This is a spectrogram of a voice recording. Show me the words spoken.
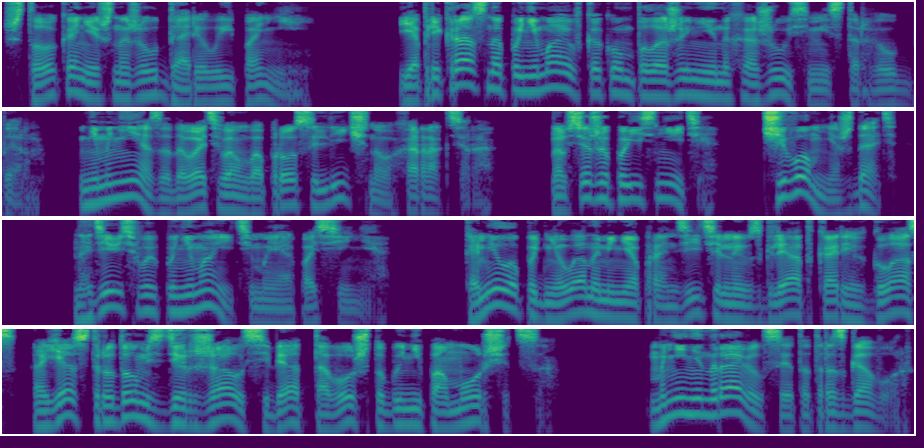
Что, конечно же, ударило и по ней. Я прекрасно понимаю, в каком положении нахожусь, мистер Вилдберн. Не мне задавать вам вопросы личного характера. Но все же поясните, чего мне ждать? Надеюсь, вы понимаете мои опасения. Камила подняла на меня пронзительный взгляд карих глаз, а я с трудом сдержал себя от того, чтобы не поморщиться. Мне не нравился этот разговор.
